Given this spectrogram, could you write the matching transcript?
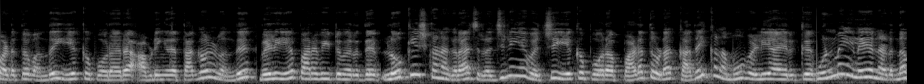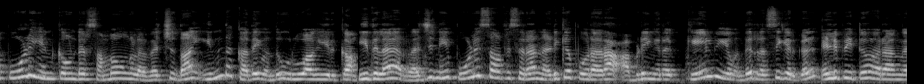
படத்தை வந்து இயக்க போறாரு அப்படிங்கிற தகவல் வந்து வெளியே பரவிட்டு வருது. லோகேஷ் கனகராஜ் ரஜினியை வச்சு இயக்க போற படத்தோட கதைக்களமும் வெளியாயிருக்கு. உண்மையிலேயே நடந்த போலி என்கவுண்டர் சம்பவங்களை வச்சுதான் இந்த கதை வந்து உருவாகி இருக்கா இதுல ரஜினி போலீஸ் ஆபீசரா நடிக்க போறாரா அப்படிங்கிற கேள்வியை வந்து ரசிகர்கள் எழுப்பிட்டு வராங்க.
